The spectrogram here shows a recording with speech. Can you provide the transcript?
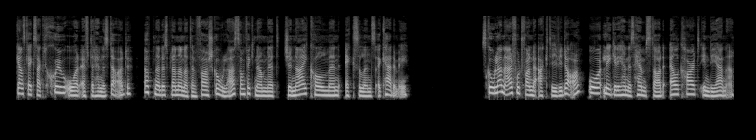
ganska exakt sju år efter hennes död, öppnades bland annat en förskola som fick namnet Jenai Coleman Excellence Academy. Skolan är fortfarande aktiv idag och ligger i hennes hemstad Elkhart, Indiana.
